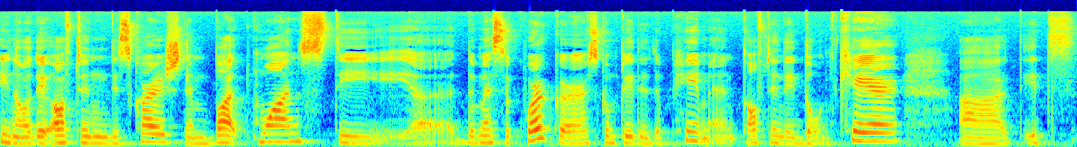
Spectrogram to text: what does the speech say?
you know, they often discourage them. But once the uh, domestic worker has completed the payment, often they don't care. Uh, it's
